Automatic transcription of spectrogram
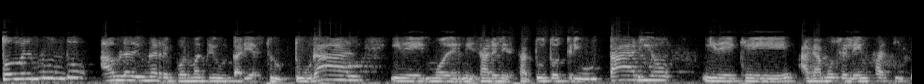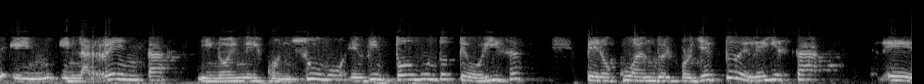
todo el mundo habla de una reforma tributaria estructural y de modernizar el estatuto tributario y de que hagamos el énfasis en, en la renta y no en el consumo. En fin, todo el mundo teoriza, pero cuando el proyecto de ley está eh,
